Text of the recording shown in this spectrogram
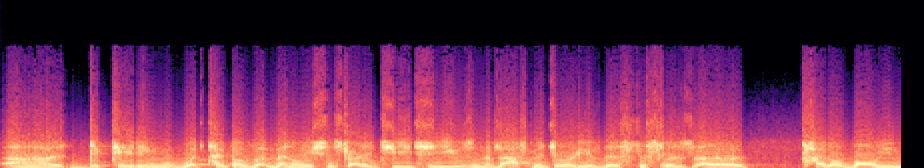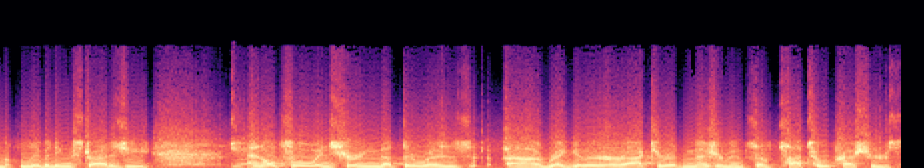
uh, dictating what type of ventilation strategy to use. In the vast majority of this, this was a tidal volume limiting strategy, and also ensuring that there was uh, regular or accurate measurements of plateau pressures.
